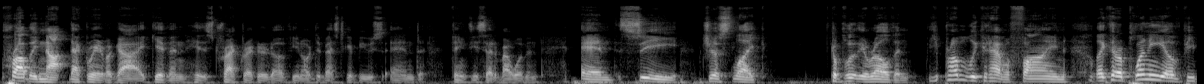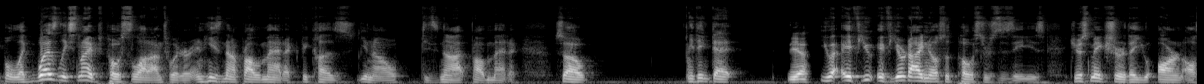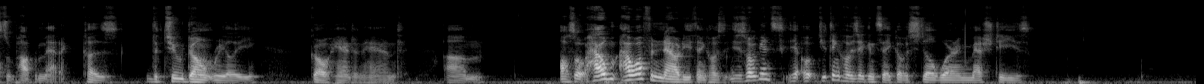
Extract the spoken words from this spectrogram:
probably not that great of a guy given his track record of you know domestic abuse and things he said about women, and c just like completely irrelevant. He probably could have a fine. Like there are plenty of people like Wesley Snipes posts a lot on Twitter, and he's not problematic because you know he's not problematic. So I think that Yeah. you if you if you're diagnosed with Poster's disease, just make sure that you aren't also problematic because the two don't really go hand in hand. Um, also, how how often now do you think Jose? Do you think Jose Canseco is still wearing mesh tees?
